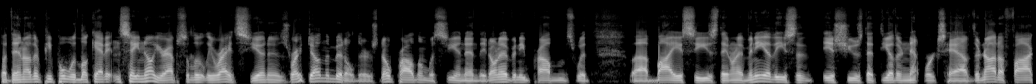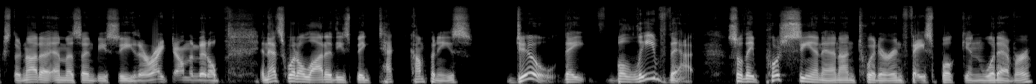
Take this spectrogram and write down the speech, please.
but then other people would look at it and say, no, you're absolutely right. CNN is right down the middle. There's no problem with CNN. They don't have any problems with uh, biases. They don't have any of these uh, issues that the other networks have. They're not a Fox. They're not a MSNBC. They're right down the middle. And that's what a lot of these big tech companies do. They believe that. So they push CNN on Twitter and Facebook and whatever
